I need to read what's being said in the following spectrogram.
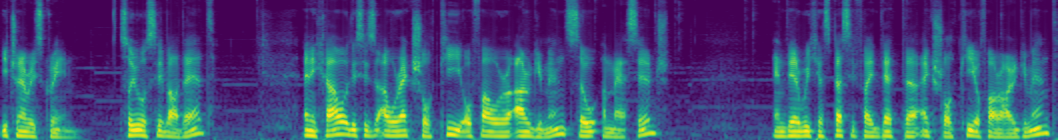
each and every screen. So you will see about that. Anyhow, this is our actual key of our argument, so a message and there we have specified that uh, actual key of our argument.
